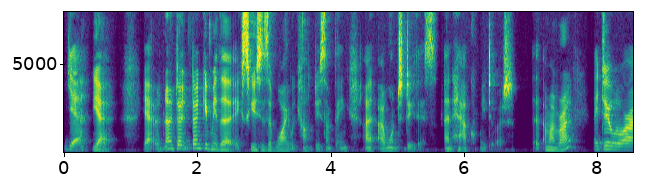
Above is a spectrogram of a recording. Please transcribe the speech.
Yeah, Yeah. Yeah. No, don't don't give me the excuses of why we can't do something. I, I want to do this. And how can we do it? Am I right? I do. Or I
